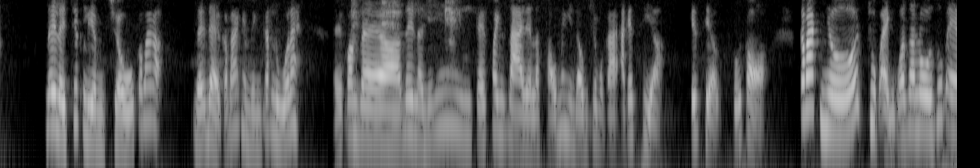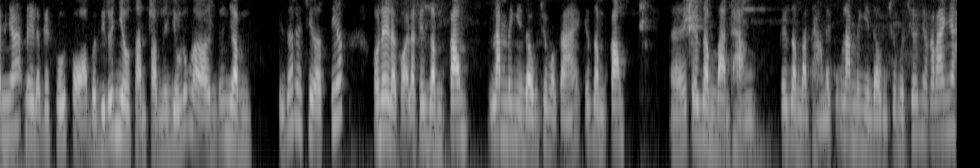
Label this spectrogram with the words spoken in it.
Đây là chiếc liềm chấu các bác ạ. Đấy để các bác nhà mình cắt lúa này. Đấy còn về à, đây là những cái khoanh dài này là 60.000 đồng cho một cái. À cái xỉa. Cái xỉa xối cỏ các bác nhớ chụp ảnh qua Zalo giúp em nhá. Đây là cái xối cỏ bởi vì nó nhiều sản phẩm nên nhiều lúc là nó nhầm thì rất là chi là tiếc. Còn đây là gọi là cái dầm cong 50.000 đồng cho một cái cái dầm cong. Đấy cái dầm bản thẳng cái dầm bản thẳng này cũng 50.000 đồng cho một chiếc nha các bác nhá.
